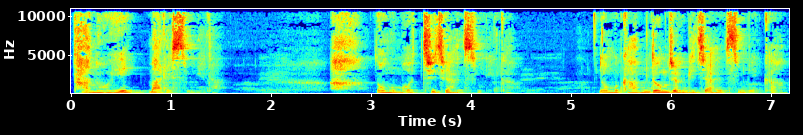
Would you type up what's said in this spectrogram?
단호히 말했습니다. 하, 너무 멋지지 않습니까? 너무 감동적이지 않습니까?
